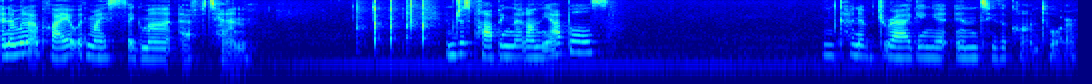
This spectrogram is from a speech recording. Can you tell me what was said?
And I'm going to apply it with my Sigma F10. I'm just popping that on the apples and kind of dragging it into the contour.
